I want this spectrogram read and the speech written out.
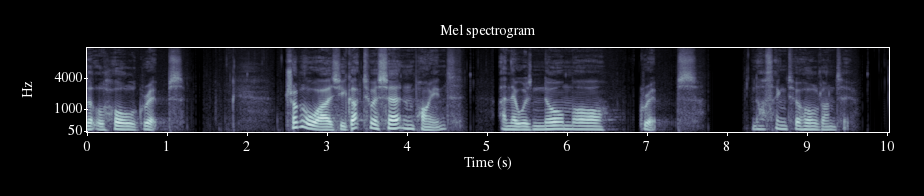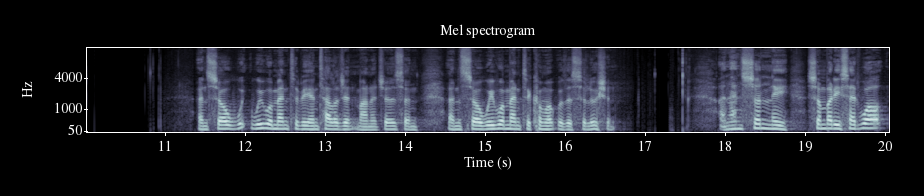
little hole grips. Trouble was, you got to a certain point, and there was no more grips, nothing to hold on to. And so we, we were meant to be intelligent managers, and, and so we were meant to come up with a solution. And then suddenly somebody said, Well,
